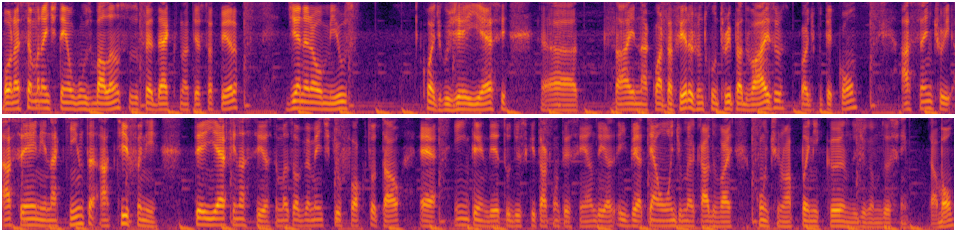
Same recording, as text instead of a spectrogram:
Bom, nessa semana a gente tem alguns balanços, o FedEx na terça-feira, General Mills, código GIS, uh, sai na quarta-feira junto com o TripAdvisor, código TECOM, a Century ACN na quinta, a Tiffany TIF na sexta, mas obviamente que o foco total é entender tudo isso que está acontecendo e, e, ver até onde o mercado vai continuar panicando, digamos assim, tá bom?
